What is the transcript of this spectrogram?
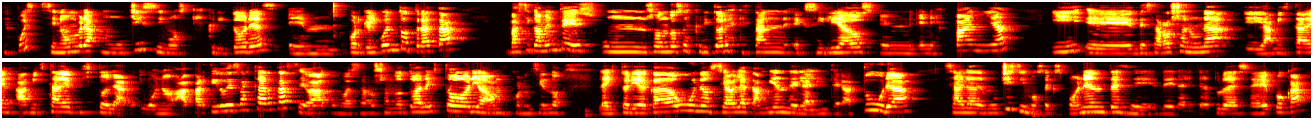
Después se nombra muchísimos escritores, em, porque el cuento trata, básicamente es un, son dos escritores que están exiliados en, en España y eh, desarrollan una eh, amistad, amistad epistolar. Y bueno, a partir de esas cartas se va como desarrollando toda la historia, vamos conociendo la historia de cada uno, se habla también de la literatura, se habla de muchísimos exponentes de, la literatura de esa época.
